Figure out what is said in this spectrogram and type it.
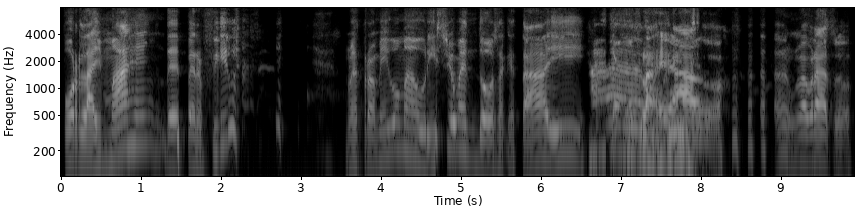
por la imagen del perfil. Nuestro amigo Mauricio Mendoza, que está ahí ah. Un abrazo.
